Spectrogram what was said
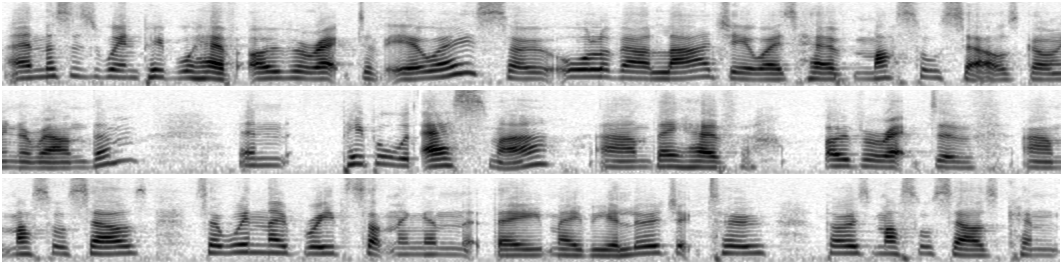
And this is when people have overactive airways. So all of our large airways have muscle cells going around them. And people with asthma, um, they have overactive um, muscle cells. So when they breathe something in that they may be allergic to, those muscle cells can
